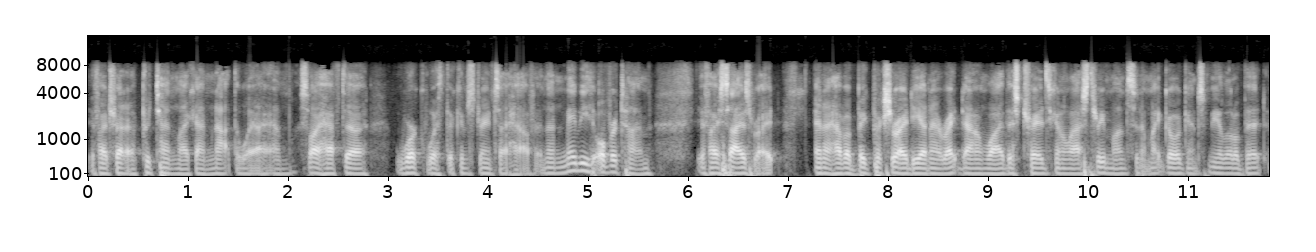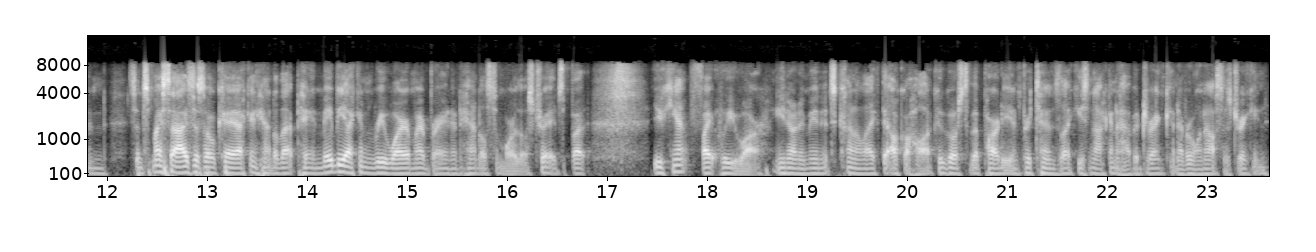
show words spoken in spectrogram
if I try to pretend like I'm not the way I am. So I have to work with the constraints I have. And then maybe over time, if I size right and I have a big picture idea and I write down why this trade's going to last three months and it might go against me a little bit. And since my size is okay, I can handle that pain. Maybe I can rewire my brain and handle some more of those trades. But you can't fight who you are. You know what I mean? It's kind of like the alcoholic who goes to the party and pretends like he's not going to have a drink and everyone else is drinking.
